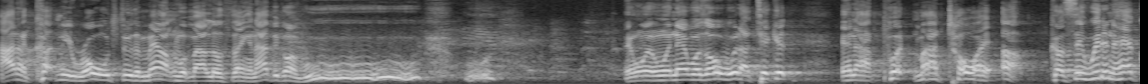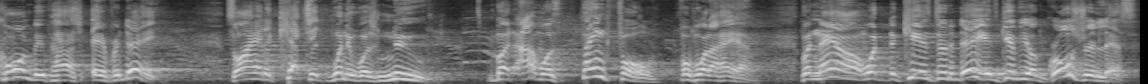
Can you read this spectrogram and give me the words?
I done cut me roads through the mountain with my little thing, and I'd be going, woo. And when, when that was over, with, I took it and I put my toy up. Because, see, we didn't have corned beef hash every day. So I had to catch it when it was new. But I was thankful for what I have. But now, what the kids do today is give you a grocery list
